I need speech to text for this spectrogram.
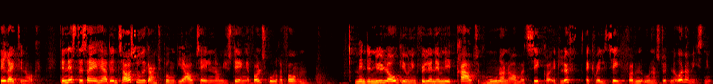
det er rigtigt nok. Den næste sag her, den tager også udgangspunkt i aftalen om justering af folkeskolereformen. Men den nye lovgivning følger nemlig et krav til kommunerne om at sikre et løft af kvalitet for den understøttende undervisning.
